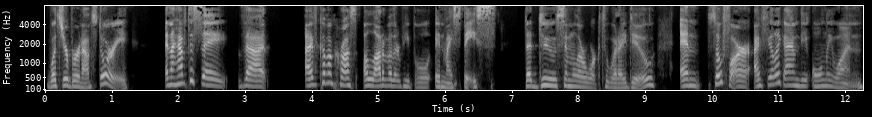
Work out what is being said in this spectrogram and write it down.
What's your burnout story? And I have to say that I've come across a lot of other people in my space that do similar work to what I do. And so far, I feel like I am the only one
